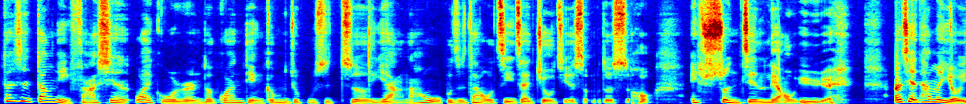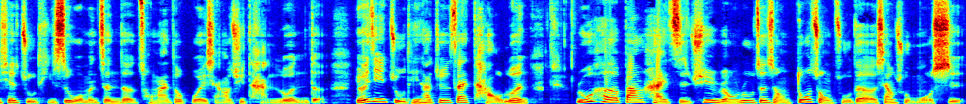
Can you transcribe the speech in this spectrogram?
但是当你发现外国人的观点根本就不是这样，然后我不知道我自己在纠结什么的时候，诶，瞬间疗愈诶。而且他们有一些主题是我们真的从来都不会想要去谈论的。有一集主题，他就是在讨论如何帮孩子去融入这种多种族的相处模式。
